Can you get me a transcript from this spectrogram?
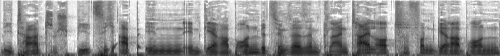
Die Tat spielt sich ab in, in Gerabronn, beziehungsweise im kleinen Teilort von Gerabronn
